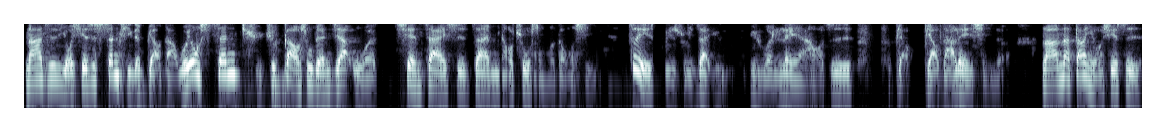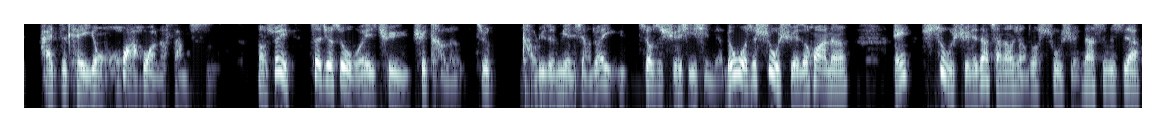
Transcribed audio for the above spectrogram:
那就是有些是身体的表达，我用身体去告诉人家我现在是在描述什么东西，这也属于属于在语。语文类啊，哈，就是表表达类型的。那那当有些是孩子可以用画画的方式，哦，所以这就是我会去去考的，就考虑的面向，说哎，就是学习型的。如果是数学的话呢，哎，数学那常常想说数学，那是不是要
